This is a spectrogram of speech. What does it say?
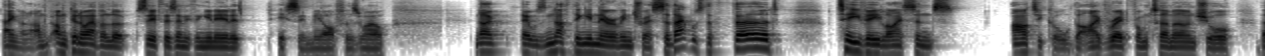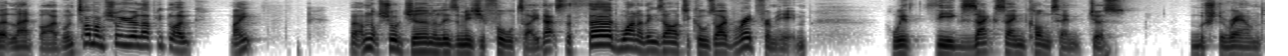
Hang on. I'm, I'm going to have a look, see if there's anything in here that's pissing me off as well. No, there was nothing in there of interest. So that was the third TV license article that I've read from Tom Earnshaw at Lad Bible. And Tom, I'm sure you're a lovely bloke, mate. But I'm not sure journalism is your forte. That's the third one of these articles I've read from him with the exact same content, just mushed around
